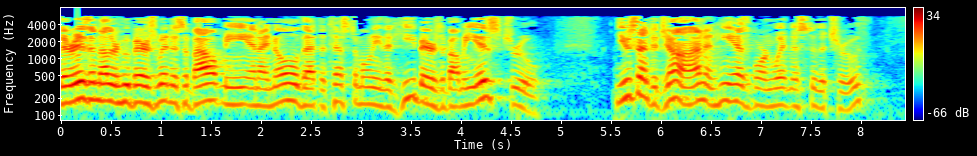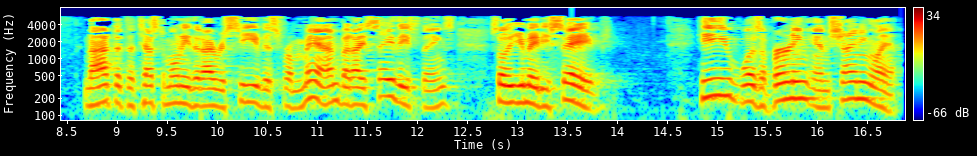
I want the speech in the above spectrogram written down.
There is another who bears witness about me, and I know that the testimony that he bears about me is true. You sent to John, and he has borne witness to the truth. Not that the testimony that I receive is from man, but I say these things so that you may be saved. He was a burning and shining lamp,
